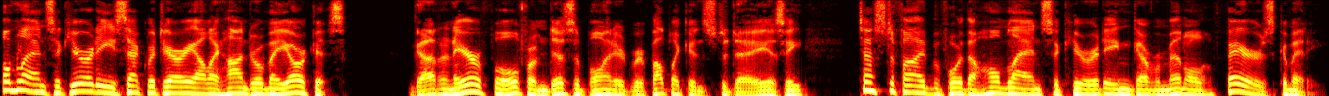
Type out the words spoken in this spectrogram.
Homeland Security Secretary Alejandro Mayorkas got an earful from disappointed Republicans today as he testified before the Homeland Security and Governmental Affairs Committee.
